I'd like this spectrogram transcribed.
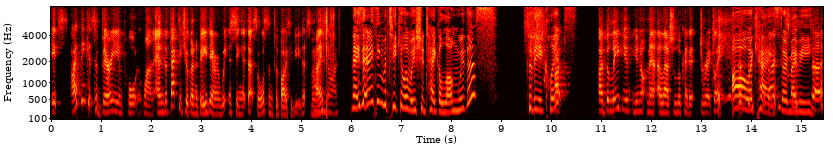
it's, I think it's a very important one. And the fact that you're going to be there and witnessing it, that's awesome for both of you. That's amazing. Oh, nice. Now, is there anything in particular we should take along with us to the eclipse? I believe you, you're not allowed to look at it directly. Oh, okay. So just, maybe- uh,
